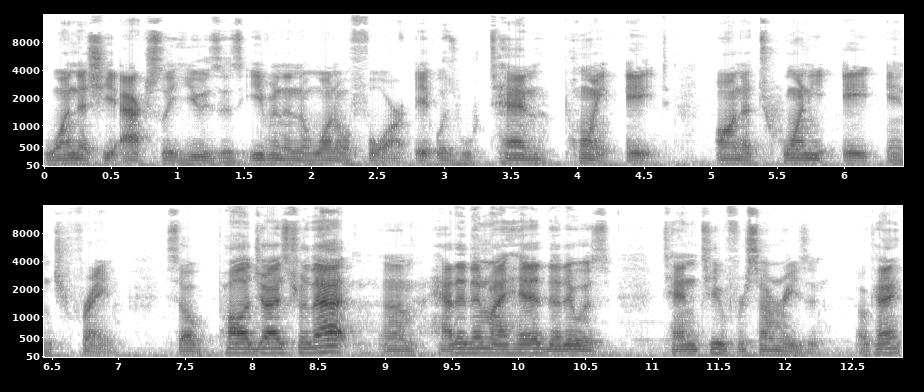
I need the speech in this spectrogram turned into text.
one that she actually uses, even in the 104, it was 10.8 on a 28 inch frame. So apologize for that. Um, had it in my head that it was 10.2 for some reason, okay?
